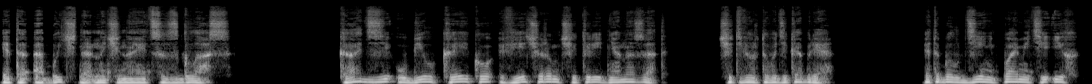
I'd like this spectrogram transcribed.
Это обычно начинается с глаз. Кадзи убил Кейко вечером четыре дня назад, 4 декабря. Это был день памяти их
